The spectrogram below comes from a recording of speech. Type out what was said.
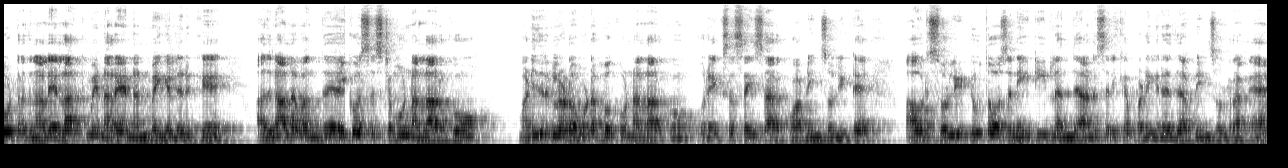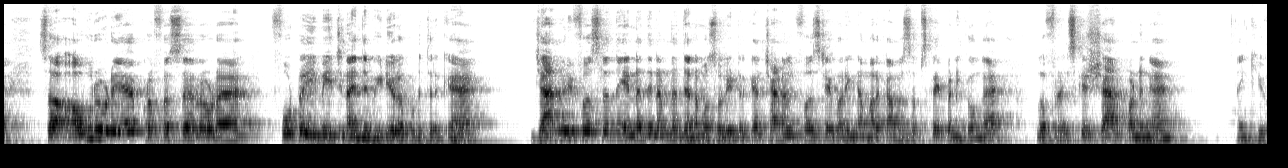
ஓட்டுறதுனால எல்லாருக்குமே நிறைய நன்மைகள் இருக்குது அதனால வந்து ஈகோ சிஸ்டமும் நல்லாயிருக்கும். மனிதர்களோட உடம்புக்கும் நல்லாயிருக்கும். ஒரு எக்ஸசைஸாக இருக்கும் அப்படின்னு சொல்லிட்டு அவர் சொல்லி டூ தௌசண்ட் எயிட்டீன்லேருந்து அனுசரிக்கப்படுகிறது அப்படின்னு சொல்கிறாங்க ஸோ அவருடைய ப்ரொஃபஸரோட ஃபோட்டோ இமேஜ் நான் இந்த வீடியோவில் கொடுத்துருக்கேன். ஜான்வரி ஃபர்ஸ்ட்லேருந்து என்ன தினம்னு தினமும் சொல்லிட்டு இருக்கேன். சேனலுக்கு ஃபர்ஸ்ட் டைம் வரீங்கன்னா மறக்காமல் சப்ஸ்கிரைப் பண்ணிக்கோங்க. உங்கள் ஃப்ரெண்ட்ஸ்க்கு ஷேர் பண்ணுங்கள் தேங்க்யூ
